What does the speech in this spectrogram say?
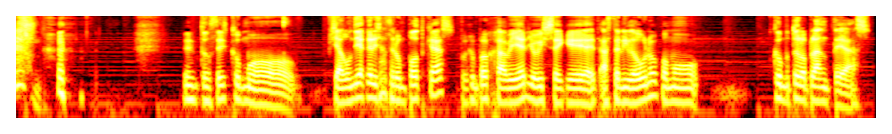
Entonces, como si algún día queréis hacer un podcast, por ejemplo, Javier, yo hoy sé que has tenido uno, ¿cómo, cómo te lo planteas?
